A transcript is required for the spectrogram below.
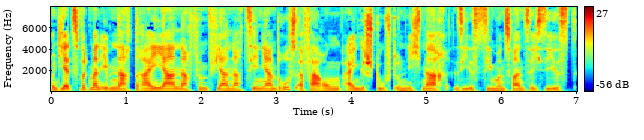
Und jetzt wird man eben nach drei Jahren, nach fünf Jahren, nach zehn Jahren Berufserfahrung eingestuft und nicht nach, sie ist 27, sie ist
